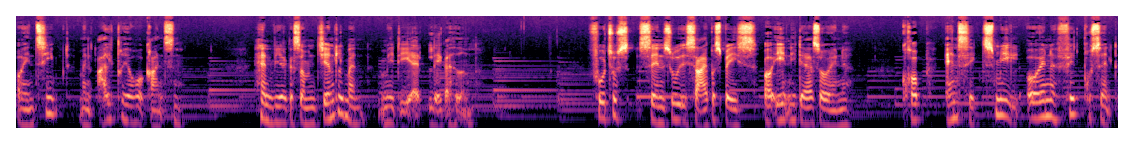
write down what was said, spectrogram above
og intimt, men aldrig over grænsen. Han virker som en gentleman midt i al lækkerheden. Fotos sendes ud i cyberspace og ind i deres øjne. Krop, ansigt, smil, øjne, fedtprocent.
